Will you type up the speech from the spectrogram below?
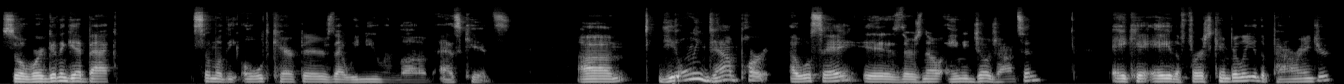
So we're gonna get back some of the old characters that we knew and loved as kids. Um the only down part I will say is there's no Amy Jo Johnson, aka the first Kimberly, the Power Ranger,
